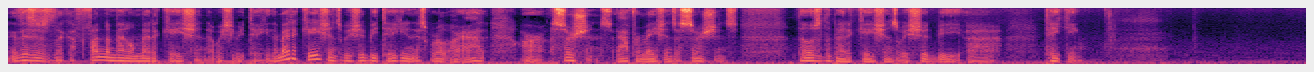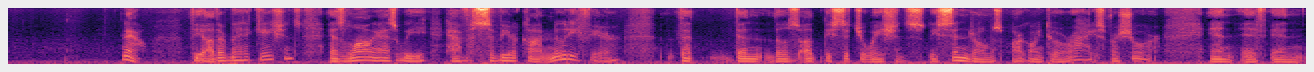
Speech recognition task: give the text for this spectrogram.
This is like a fundamental medication that we should be taking. The medications we should be taking in this world are, are assertions, affirmations, assertions. Those are the medications we should be uh, taking. Now, the other medications, as long as we have severe continuity fear, that then those uh, these situations, these syndromes are going to arise for sure, and if and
